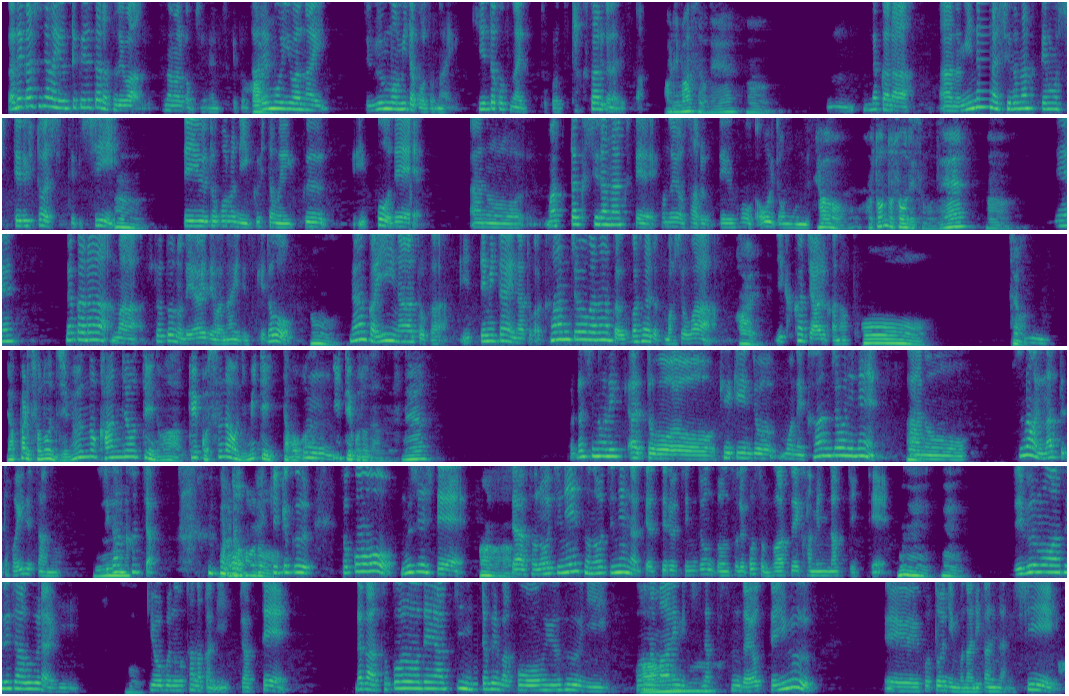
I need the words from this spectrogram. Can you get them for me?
誰かしらが言ってくれたらそれは繋がるかもしれないですけど、はい誰も言わない、自分も見たことない、聞いたことないところってたくさんあるじゃないですか。ありますよね。うん。うん。だから、あの、みんなが知らなくても知ってる人は知ってるし、っうん。ていうところに行く人も行く一方で、あの、全く知らなくてこの世を去るっていう方が多いと思うんですよ。ほとんどそうですもんね。うん。ね。だから、まあ、人との出会いではないですけど、うん。なんかいいなとか、行ってみたいなとか、感情がなんか動かされた場所は、はい。行く価値あるかなと。おー。じゃあう、ん、やっぱりその自分の感情っていうのは結構素直に見ていった方がいいっていうことなんですね。私のれあと経験上、もうね、感情にね、うんあの、素直になってった方がいいです。あの、時間かかっちゃう。なるほど。結局、そこを無視して、うんじゃあそのうちね、そのうちね、なんてやってるうちに、どんどんそれこそ分厚い紙になっていって、うん、うん。自分も忘れちゃうぐらいうん、記憶の彼方に行っちゃって、だからそこであっちに行っとけば、こういうふうに、こんな回り道しなくて済んだよっていう、えーことにもなりかねないし。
